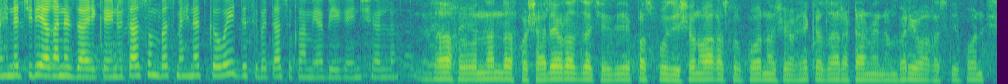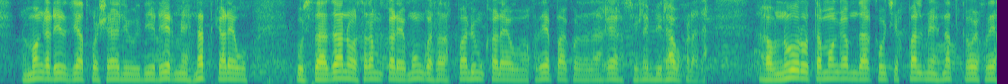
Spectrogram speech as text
مهنت چې دی هغه نه ضایع کوي نو تاسو هم بس مهنت کوئ داسې به تاسو کامیابیږئ ان شاء الله دا خو نن د خوشحالۍ ورځ ده چې د پس پوزیشن واغستو پوه نه شو 1000 ټامې نمبر یې واغستې پوه نو موږ ډیر زیات خوشاله یو دی ډیر مهنت کړی وو استادانو ورسره هم کړی موږ ورسره خپل هم کړی وو خدای پاک ورته د هغې حوصله میلاو کړله او نورو ته موږ هم دا کوو چې خپل مهنت کوئ خدای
